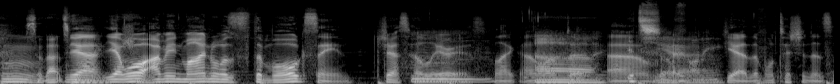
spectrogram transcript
So that's Mm. Yeah, mine. yeah. Well, I mean, mine was the morgue scene. Just hilarious. Like I loved it. Um, It's so yeah. funny. Yeah, the mortician is.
